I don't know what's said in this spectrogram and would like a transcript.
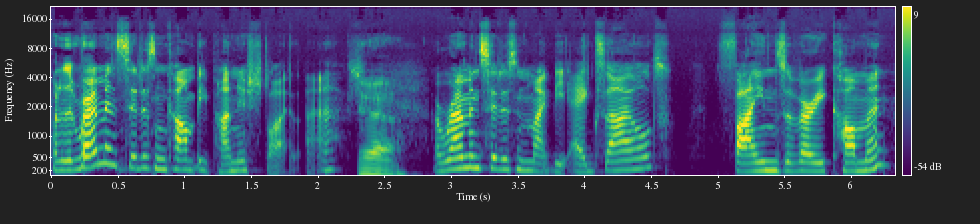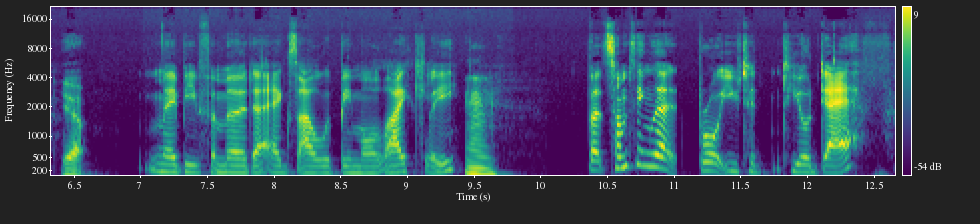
But a Roman citizen can't be punished like that. Yeah. A Roman citizen might be exiled. Fines are very common. Yeah. Maybe for murder, exile would be more likely. Mm. But something that brought you to, to your death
